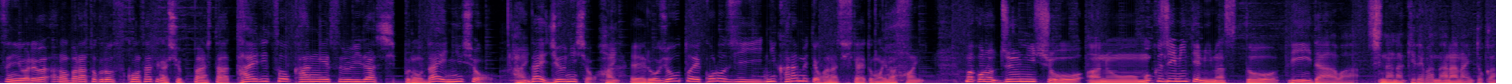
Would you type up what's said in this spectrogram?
末に我々あのバランスグロスコンサルティングが出版した対立を歓迎するリーダーシップの第2章、はい第12章、はい。えー路上とエコロジーに絡めてお話ししたいと思います。はい。まあ、この12章、あのー目次見てみますとリーダーは死ななければならないとか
